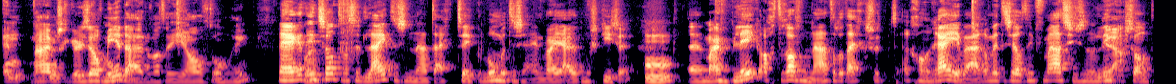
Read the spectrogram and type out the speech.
En nou, misschien kun je zelf meer duiden wat er in je hoofd omging. Nee, het interessante was, het lijkt dus inderdaad eigenlijk twee kolommen te zijn waar je uit moest kiezen. Mhm. Eh, maar het bleek achteraf inderdaad dat het eigenlijk soort gewoon rijen waren met dezelfde informatie. Dus aan de linkerkant, stond,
